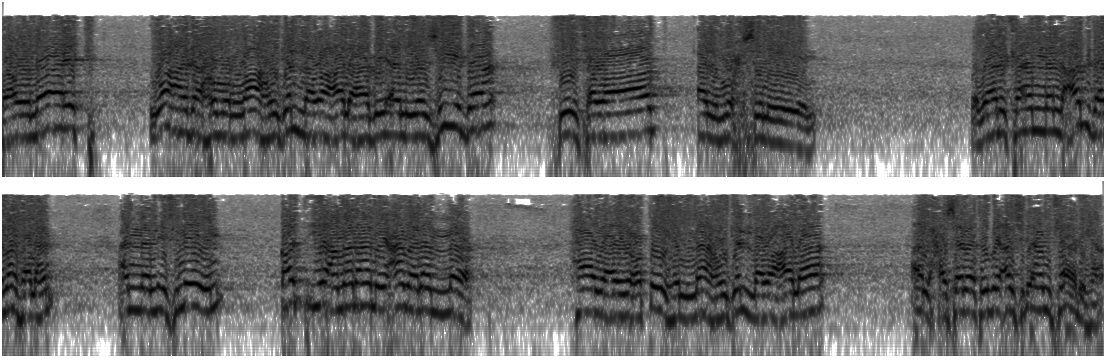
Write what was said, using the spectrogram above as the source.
فأولئك وعدهم الله جل وعلا بأن يزيد في ثواب المحسنين. وذلك أن العبد مثلا أن الاثنين قد يعملان عملا ما. هذا يعطيه الله جل وعلا الحسنة بعشر أمثالها.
